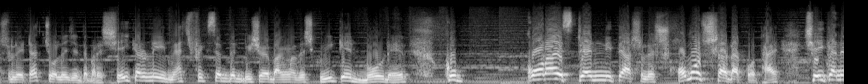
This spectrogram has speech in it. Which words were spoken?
আসলে এটা চলে যেতে পারে। সেই কারণে এই ম্যাচ ফিক্সারদের বিষয়ে বাংলাদেশ ক্রিকেট বোর্ডের খুব কড়া স্ট্যান্ড নিতে আসলে সমস্যাটা কোথায়? সেইখানে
